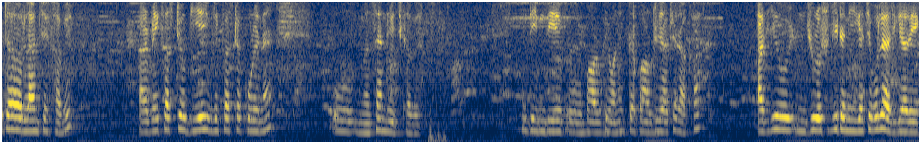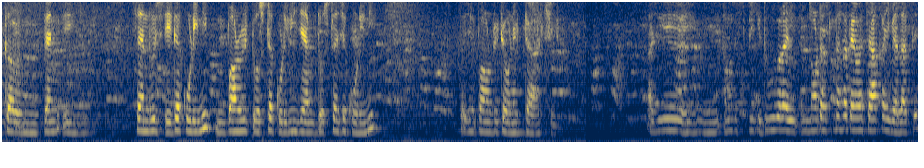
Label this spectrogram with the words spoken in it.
ওটা লাঞ্চে খাবে। আর ব্রেকফাস্টেও গিয়েই ব্রেকফাস্টটা করে নেয়। ও স্যান্ডউইচ খাবে। ডিম দিয়ে পাউরুটি, অনেকটা পাউরুটি আছে রাখা। আজকে ওই ঝুড়ো সুজিটা নিয়ে গেছে বলে আজকে আর এই প্যান এই স্যান্ডউইচ এটা করিনি। পাউরুটির টোস্টটা করিনি জ্যাম টোস্টটা যে করিনি। তাই জন্য পাউরুটিটা অনেকটা আছে। আজকে বিকে- দুপুরবেলায় নটার নাগাদ একবার চা খাই বেলাতে।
